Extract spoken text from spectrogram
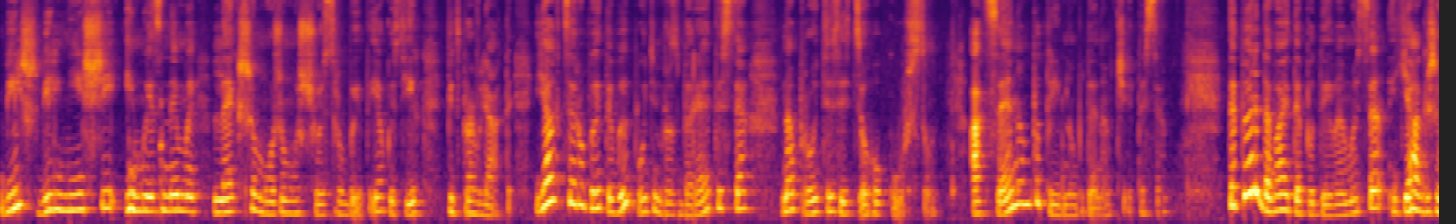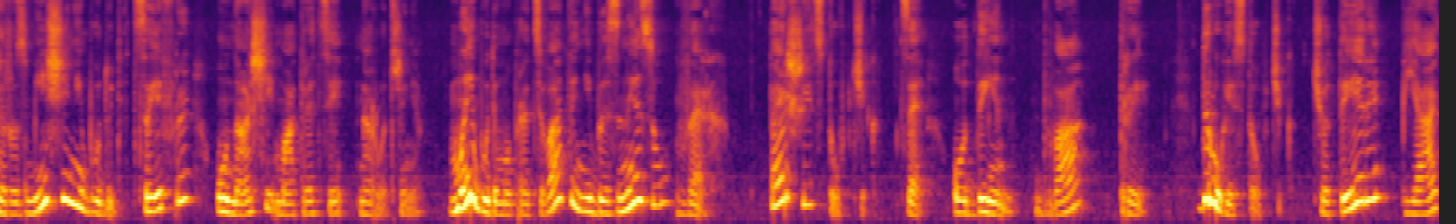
більш вільніші, і ми з ними легше можемо щось робити, якось їх підправляти. Як це робити, ви потім розберетеся на протязі цього курсу. А це нам потрібно буде навчитися. Тепер давайте подивимося, як же розміщені будуть цифри у нашій матриці народження. Ми будемо працювати ніби знизу вверх. Перший стовпчик це 1, 2, 3. Другий стовпчик 4, 5,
